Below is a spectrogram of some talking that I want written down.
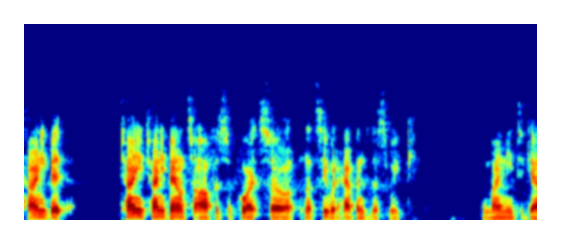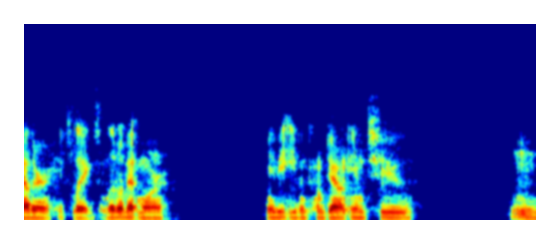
Tiny bit, tiny, tiny bounce off of support, so let's see what happens this week. It might need to gather its legs a little bit more. Maybe even come down into, hmm,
